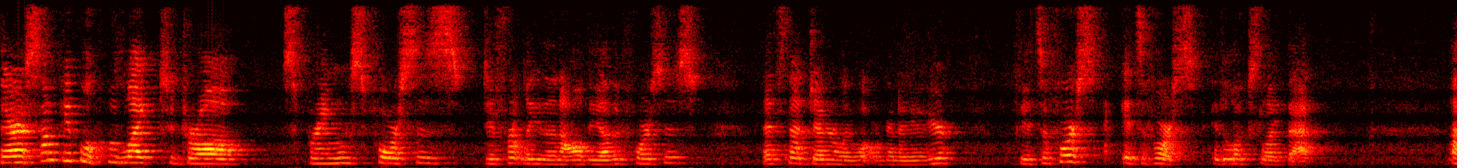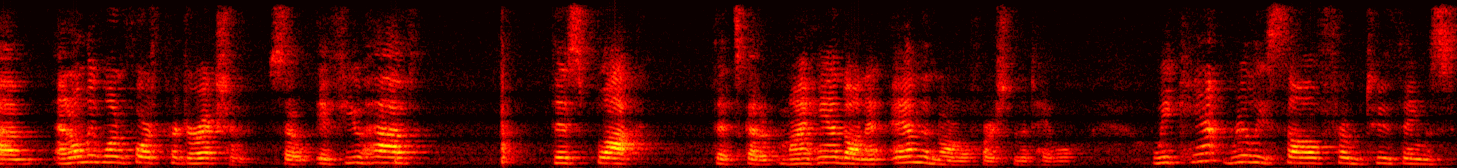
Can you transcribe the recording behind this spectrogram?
there are some people who like to draw springs forces differently than all the other forces. That's not generally what we're going to do here. If it's a force, it's a force. It looks like that. Um, and only one force per direction. So if you have this block that's got my hand on it and the normal force from the table, we can't really solve from two things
